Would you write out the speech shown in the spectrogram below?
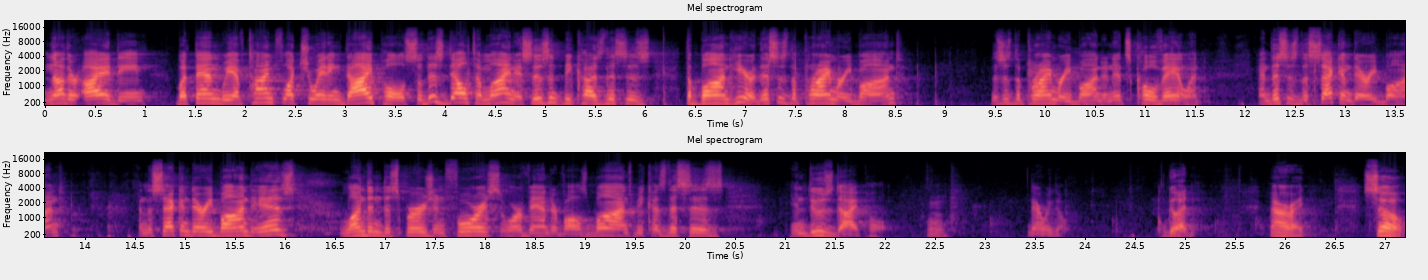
another iodine, but then we have time fluctuating dipoles. So this delta minus isn't because this is the bond here. This is the primary bond. This is the primary bond, and it's covalent. And this is the secondary bond. And the secondary bond is London dispersion force or van der Waals bonds because this is induced dipole. Hmm? There we go. Good. All right. So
